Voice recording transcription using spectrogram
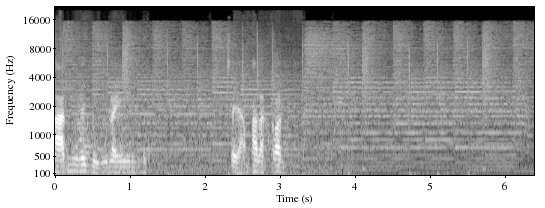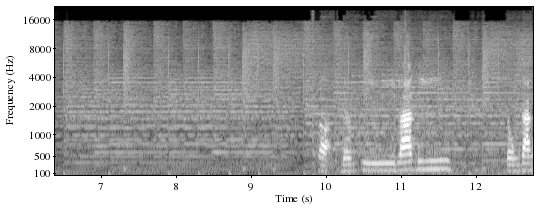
ร้านนี้ก็อยู่ในสยามพารากอนก็เดิมทีร้านนี้โด่งดัง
